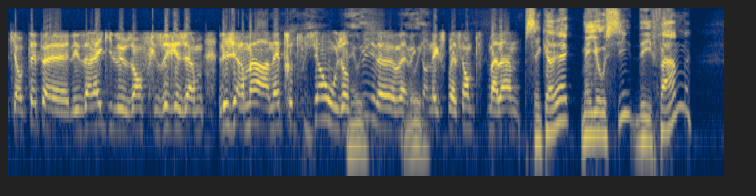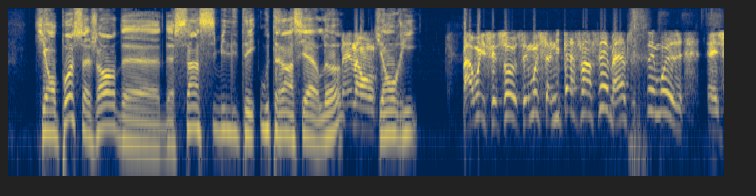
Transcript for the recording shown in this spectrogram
qui ont peut-être euh, les oreilles qui les ont frisées légèrement, en introduction aujourd'hui, ben avec ton expression petite madame. C'est correct, mais il y a aussi des femmes qui n'ont pas ce genre de, de sensibilité outrancière-là, ben qui ont ri. Ah oui, c'est sûr. C'est moi, c'est un hypersensible, hein. Tu sais, moi, c'est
